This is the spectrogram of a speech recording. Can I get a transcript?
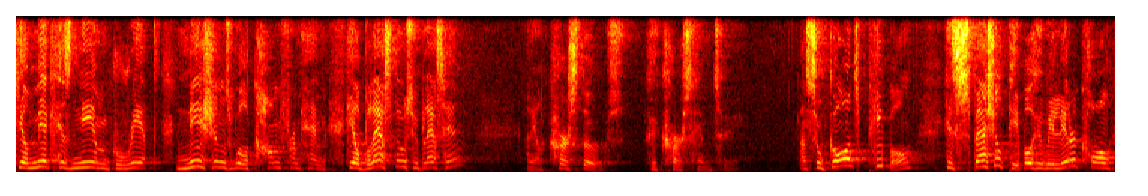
He'll make his name great. Nations will come from him. He'll bless those who bless him, and he'll curse those who curse him too. And so God's people, his special people, who we later call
